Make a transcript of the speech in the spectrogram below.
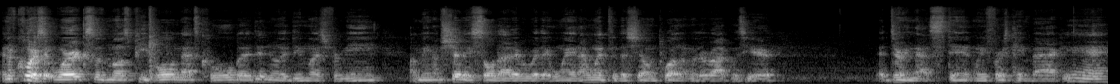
And of course, it works with most people, and that's cool. But it didn't really do much for me. I mean, I'm sure they sold out everywhere they went. I went to the show in Portland where The Rock was here uh, during that stint when he first came back. Yeah,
